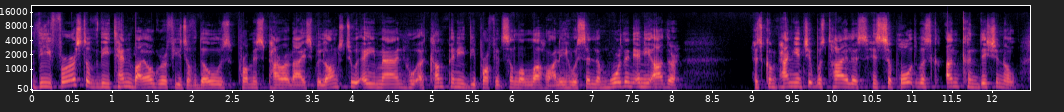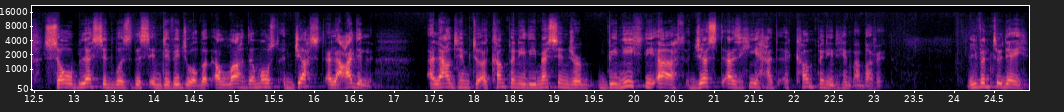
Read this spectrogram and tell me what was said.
The first of the ten biographies of those promised paradise belongs to a man who accompanied the Prophet ﷺ more than any other. His companionship was tireless, his support was unconditional. So blessed was this individual that Allah, the most just, Al Adil, allowed him to accompany the messenger beneath the earth just as he had accompanied him above it. Even today,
